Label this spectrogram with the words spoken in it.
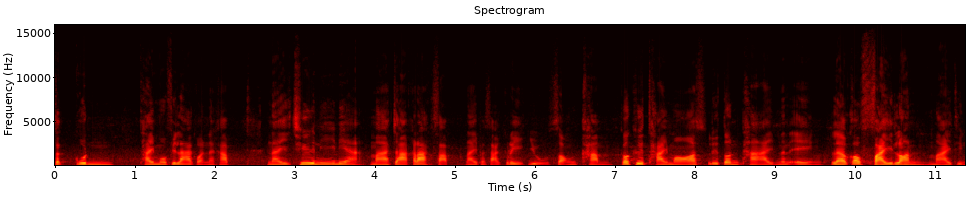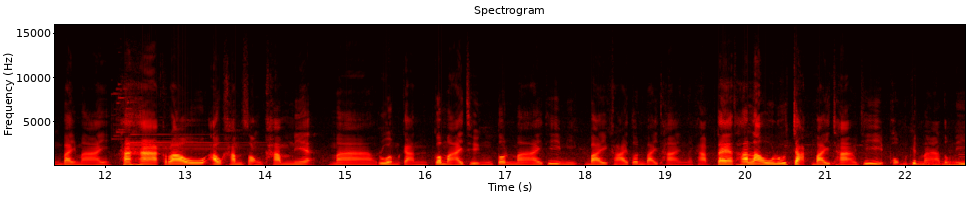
สกุลไทโมฟิล่าก่อนนะครับ ในชื่อนี้เนี่ยมาจากรากศัพท์ ในภาษากรีกอยู่ 2คำก็คือไทมอสหรือต้นไทม์นั่นเอง แล้วก็ไฟลอนหมายถึงใบไม้ ถ้าหากเราเอาคำสองคำนี้มารวมกันก็หมายถึงต้นไม้ที่มีใบคล้ายต้นใบไทม์นะครับ แต่ถ้าเรารู้จักใบทม์ที่ผมขึ้นมาตรงนี้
